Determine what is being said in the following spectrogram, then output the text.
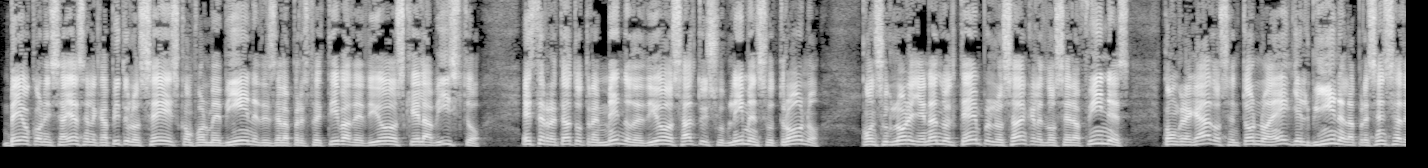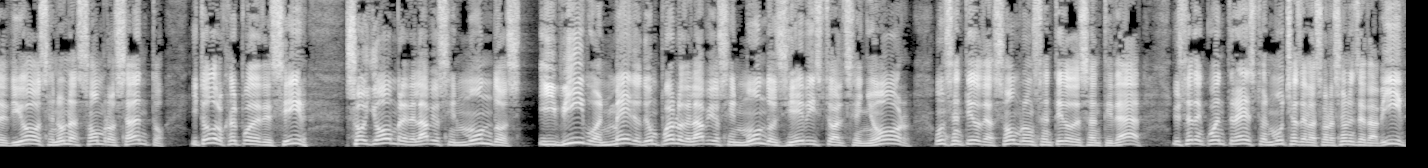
Veo con Isaías en el capítulo 6, conforme viene desde la perspectiva de Dios que él ha visto, este retrato tremendo de Dios, alto y sublime en su trono, con su gloria llenando el templo y los ángeles, los serafines, congregados en torno a él, y él viene a la presencia de Dios en un asombro santo, y todo lo que él puede decir, soy hombre de labios inmundos y vivo en medio de un pueblo de labios inmundos y he visto al Señor. Un sentido de asombro, un sentido de santidad. Y usted encuentra esto en muchas de las oraciones de David,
